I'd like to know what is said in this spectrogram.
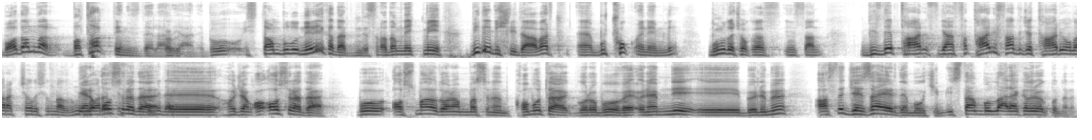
Bu adamlar Batı Akdeniz'deler Tabii. yani. Bu İstanbul'u nereye kadar dinlesin? Adamın ekmeği. Bir de bir şey daha var. Ee, bu çok önemli. Bunu da çok az insan... Bizde hep tarih, yani tarih sadece tarih olarak çalışılmaz. Bunun Yani o sırada de- e, hocam o, o sırada bu Osmanlı donanmasının komuta grubu ve önemli e, bölümü aslında Cezayir'de muhkim. İstanbul'la alakaları yok bunların.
